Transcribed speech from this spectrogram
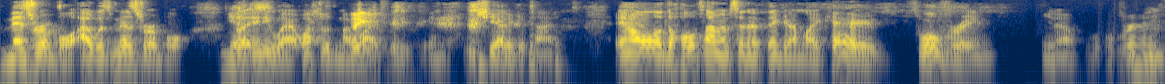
miserable. I was miserable. yes. But anyway, I watched it with my But- wife, and she had a good time. And all the whole time I'm sitting there thinking, I'm like, hey, it's Wolverine. You know, Wolverine.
